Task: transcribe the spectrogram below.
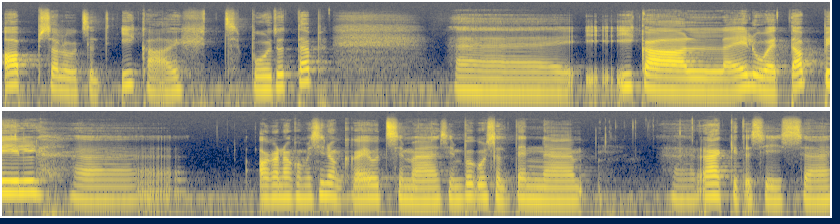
absoluutselt igaüht puudutab äh,. igal eluetapil äh,. Aga nagu me sinuga ka jõudsime siin põgusalt enne äh, rääkida, siis äh,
